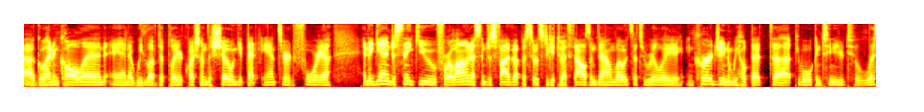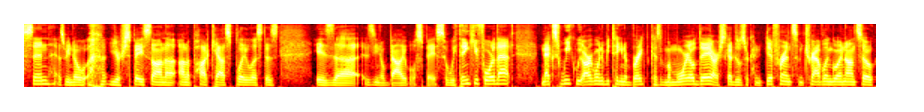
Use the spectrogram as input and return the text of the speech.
Uh, go ahead and call in, and uh, we'd love to play your question on the show and get that answered for you. And again, just thank you for allowing us in just five episodes to get to a thousand downloads. That's really encouraging, and we hope that uh, people will continue to listen. As we know, your space on a on a podcast playlist is is uh, is you know valuable space. So we thank you for that. Next week we are going to be taking a break because of Memorial Day. Our schedules are kind of different, some traveling going on. So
